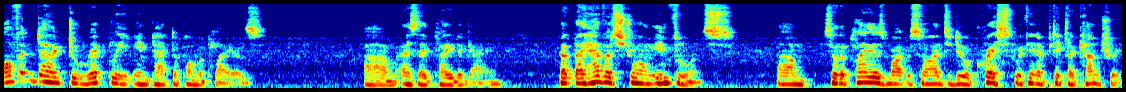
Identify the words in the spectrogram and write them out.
often don't directly impact upon the players um, as they play the game, but they have a strong influence. Um, so the players might decide to do a quest within a particular country.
